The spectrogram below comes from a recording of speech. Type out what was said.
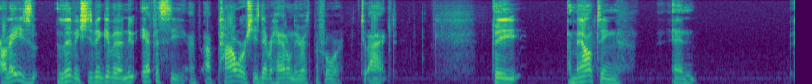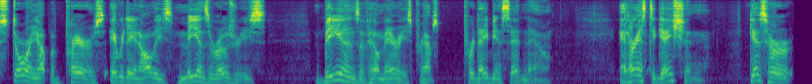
Our Lady's living. She's been given a new efficacy, a, a power she's never had on the earth before to act. The amounting and storing up of prayers every day in all these millions of rosaries, billions of Hail Marys, perhaps per day being said now, at her instigation, gives her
